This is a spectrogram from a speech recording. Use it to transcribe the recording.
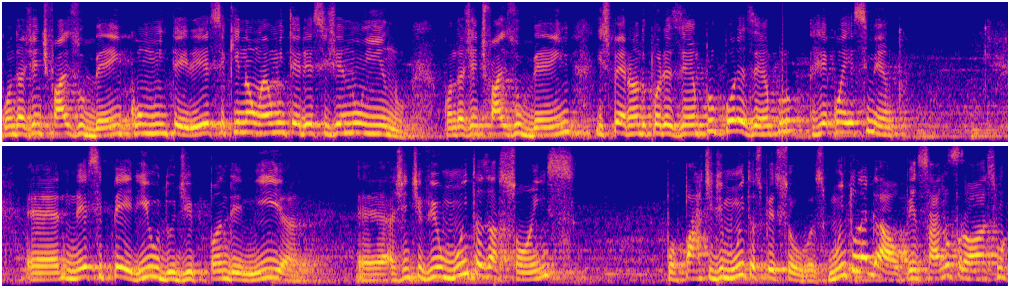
quando a gente faz o bem com um interesse que não é um interesse genuíno, quando a gente faz o bem esperando, por exemplo, por exemplo, reconhecimento. É, nesse período de pandemia, é, a gente viu muitas ações por parte de muitas pessoas. Muito legal pensar no próximo,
